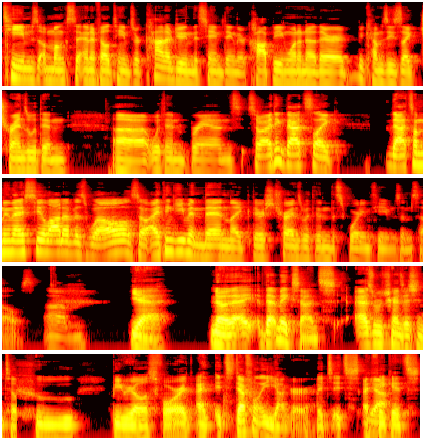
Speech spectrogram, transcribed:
teams amongst the NFL teams are kind of doing the same thing. They're copying one another. It becomes these like trends within uh within brands. So I think that's like that's something that I see a lot of as well. So I think even then like there's trends within the sporting teams themselves. Um yeah, no, that that makes sense. As we transition to who Be Real is for, it, it's definitely younger. It's it's. I Yeah. think it's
